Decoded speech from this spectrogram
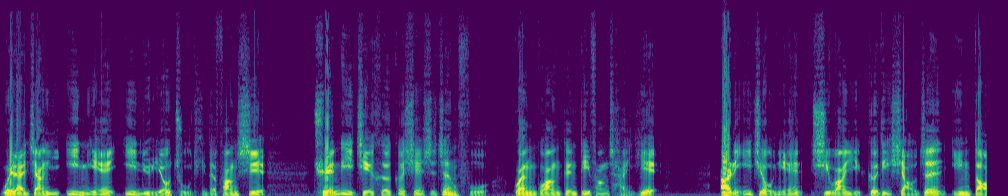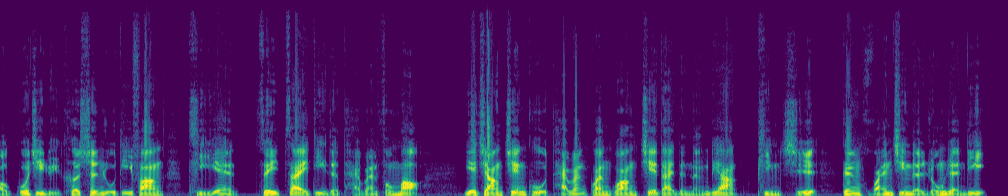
未来将以一年一旅游主题的方式，全力结合各县市政府、观光跟地方产业。二零一九年，希望以各地小镇引导国际旅客深入地方体验最在地的台湾风貌，也将兼顾台湾观光接待的能量、品质跟环境的容忍力，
